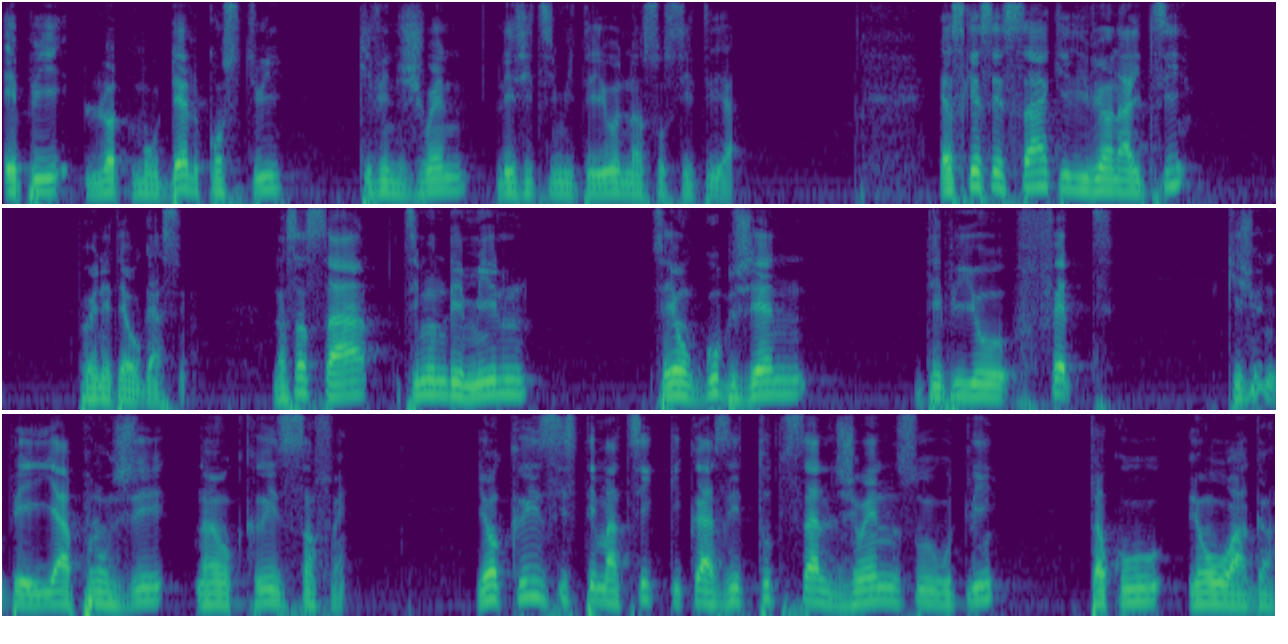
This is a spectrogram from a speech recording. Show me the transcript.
et puis l'autre modèle construit qui vient joindre légitimité yo dans la société. Est-ce que c'est ça qui arrive en Haïti? Pour une interrogation. Dans ce sens, Timoun 2000, c'est un groupe jeune depuis yo fait qui jeune pays a plongé dans une crise sans fin. Une crise systématique qui crase toute salle joine sur route li tant kou yon wagan.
